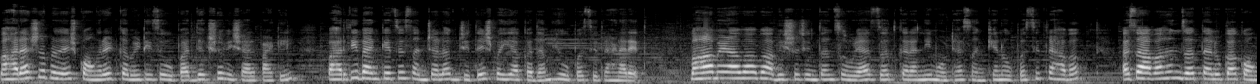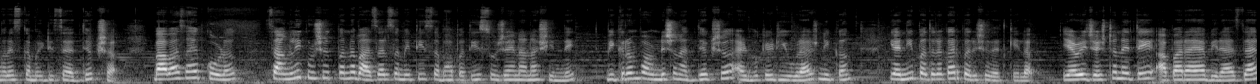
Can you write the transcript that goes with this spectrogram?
महाराष्ट्र प्रदेश काँग्रेस कमिटीचे उपाध्यक्ष विशाल पाटील भारतीय बँकेचे संचालक जितेश भैया कदम हे उपस्थित राहणार आहेत. महामेळावा व अभिष्टचिंतन सोहळ्यात जतकरांनी मोठ्या संख्येनं उपस्थित राहावं असं आवाहन जत तालुका काँग्रेस कमिटीचे अध्यक्ष बाबासाहेब कोडक सांगली कृषी उत्पन्न बाजार समिती सभापती सुजय नाना शिंदे विक्रम फाउंडेशन अध्यक्ष ॲडव्होकेट युवराज निकम यांनी पत्रकार परिषदेत केलं. यावेळी ज्येष्ठ नेते अपाराया बिराजदार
